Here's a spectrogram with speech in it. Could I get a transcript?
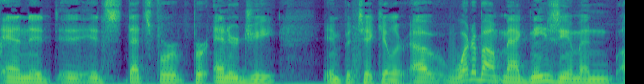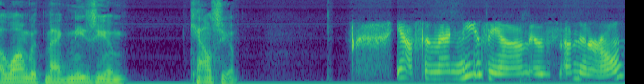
Yeah. and it it's that's for for energy in particular. Uh, what about magnesium and along with magnesium, calcium? Yeah, so magnesium is a mineral,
